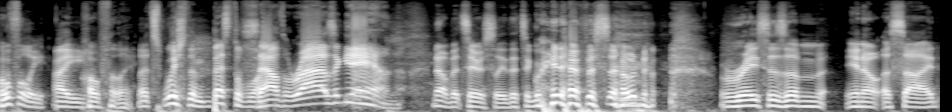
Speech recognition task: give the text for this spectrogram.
Hopefully, I hopefully, let's wish them best of luck. South rise again. No, but seriously, that's a great episode. Racism, you know, aside,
